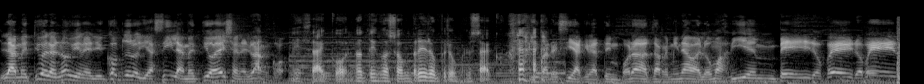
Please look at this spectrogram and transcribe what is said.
la metió a la novia en el helicóptero y así la metió a ella en el banco. Me saco, no tengo sombrero, pero me lo saco. y parecía que la temporada terminaba lo más bien, pero, pero, pero...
